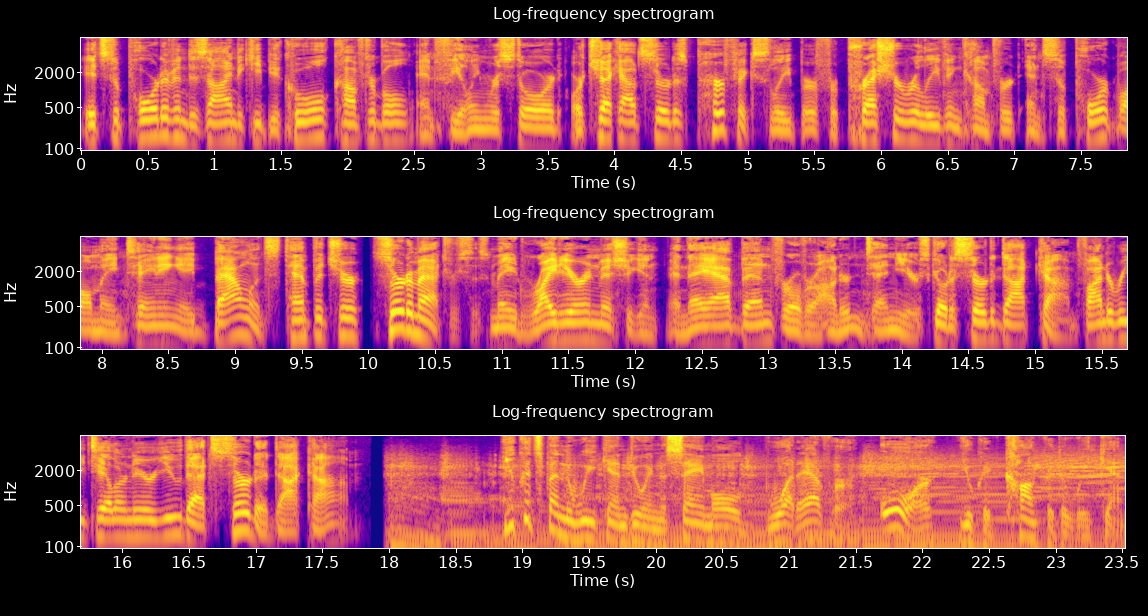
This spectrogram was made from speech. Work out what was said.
It's supportive and designed to keep you cool, comfortable, and feeling restored. Or check out Serta's Perfect Sleeper for pressure relieving comfort and support while maintaining a balanced temperature. Serta mattresses made right here in Michigan, and they have been for over 110 years. Go to Serta.com. Find a retailer near you. That's Serta.com. You could spend the weekend doing the same old whatever, or you could conquer the weekend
